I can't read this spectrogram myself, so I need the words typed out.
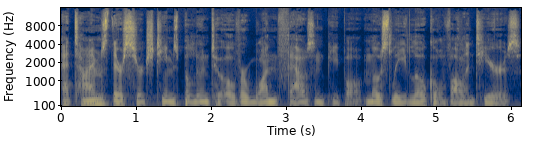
At times, their search teams ballooned to over 1,000 people, mostly local volunteers.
